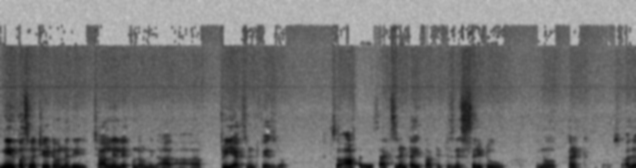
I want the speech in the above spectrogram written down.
నేను పర్సనల్ చేయటం అన్నది చాలానే లేకుండా ఉండింది ప్రీ యాక్సిడెంట్ ఫేజ్లో so after this accident I thought it is necessary to you know connect అదే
